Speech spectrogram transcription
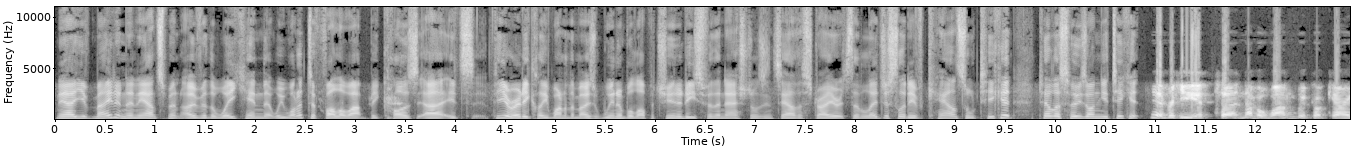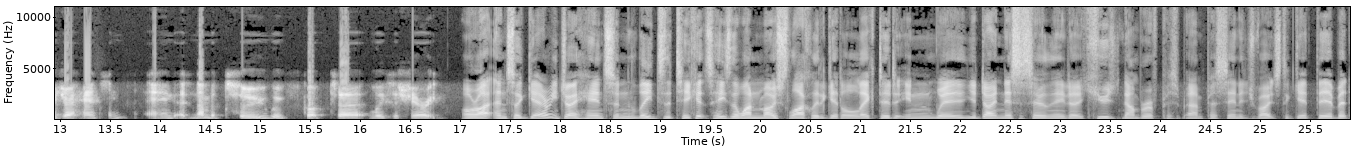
Now, you've made an announcement over the weekend that we wanted to follow up because uh, it's theoretically one of the most winnable opportunities for the Nationals in South Australia. It's the Legislative Council ticket. Tell us who's on your ticket. Yeah, Ricky, at uh, number one, we've got Gary Johanson, and at number two, we've got uh, Lisa Sherry. All right, and so Gary Johanson leads the tickets. He's the one most likely to get elected in where you don't necessarily need a huge number of um, percentage votes to get there. But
